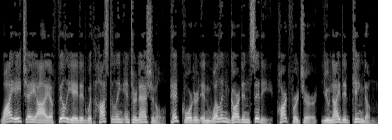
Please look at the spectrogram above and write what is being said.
YHAI affiliated with Hosteling International, headquartered in Welwyn Garden City, Hertfordshire, United Kingdom.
